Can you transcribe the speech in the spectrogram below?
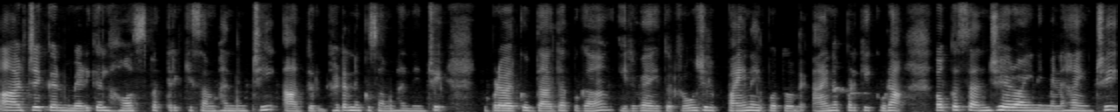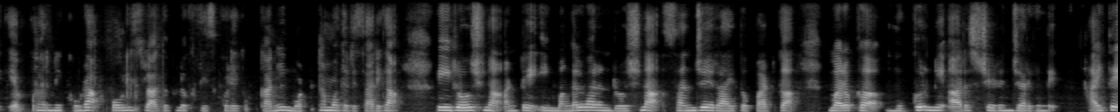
ఆర్జేకర్ మెడికల్ ఆసుపత్రికి సంబంధించి ఆ దుర్ఘటనకు సంబంధించి ఇప్పటివరకు దాదాపుగా ఇరవై ఐదు రోజుల పైన అయిపోతుంది అయినప్పటికీ కూడా ఒక సంజయ్ రాయ్ని మినహాయించి ఎవరిని కూడా పోలీసులు అదుపులోకి తీసుకోలేదు. కానీ మొట్టమొదటిసారిగా ఈ రోజున అంటే ఈ మంగళవారం రోజున సంజయ్ రాయ్తో పాటుగా మరొక ముగ్గురిని అరెస్ట్ చేయడం జరిగింది. అయితే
